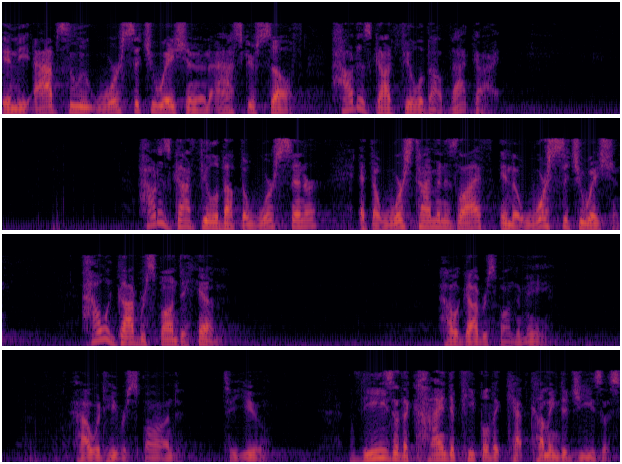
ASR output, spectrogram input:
in the absolute worst situation and ask yourself, how does God feel about that guy? How does God feel about the worst sinner at the worst time in his life in the worst situation? How would God respond to him? How would God respond to me? How would he respond to you? These are the kind of people that kept coming to Jesus.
